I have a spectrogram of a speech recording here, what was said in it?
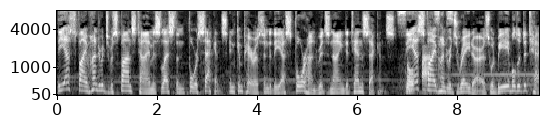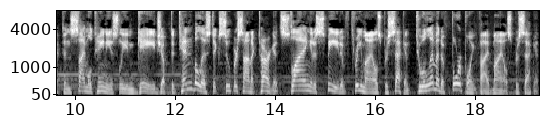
The S-500's response time is less than 4 seconds in comparison to the S-400's 9 to 10 seconds. So the. S-500's radars would be able to detect and simultaneously engage up to 10 ballistic supersonic targets flying at a speed of 3 miles per second to a limit of 4.5 miles per second.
